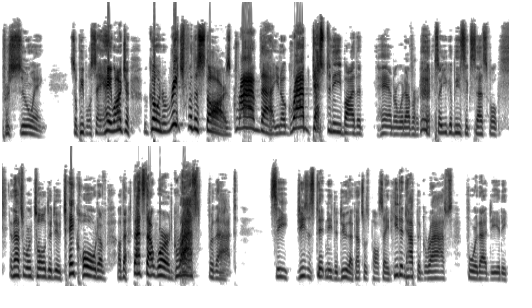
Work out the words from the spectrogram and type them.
pursuing. So people say, hey, why don't you go and reach for the stars? Grab that, you know, grab destiny by the hand or whatever so you can be successful. And that's what we're told to do. Take hold of, of that. That's that word. Grasp for that. See, Jesus didn't need to do that. That's what Paul's saying. He didn't have to grasp for that deity.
